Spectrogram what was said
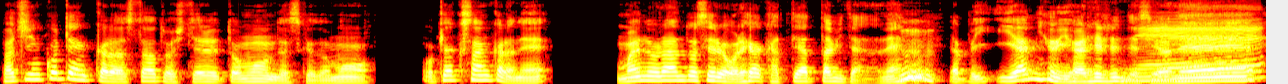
パチンコ店からスタートしてると思うんですけども、お客さんからね、お前のランドセル俺が買ってやったみたいなね。うんやっぱ嫌味を言われるんですよね。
